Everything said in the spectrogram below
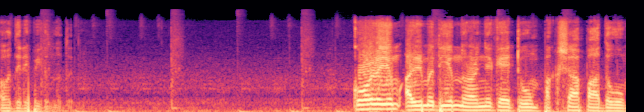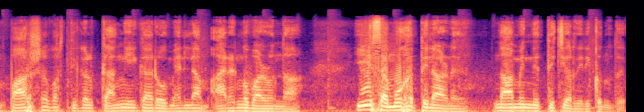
അവതരിപ്പിക്കുന്നത്. കോഴയും അഴിമതിയും നുഴഞ്ഞുകയറ്റവും പക്ഷാപാതവും പാർശ്വവർത്തികൾക്ക് അംഗീകാരവും എല്ലാം അരങ്ങുവാഴുന്ന ഈ സമൂഹത്തിലാണ് നാം ഇന്ന് എത്തിച്ചേർന്നിരിക്കുന്നത്.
